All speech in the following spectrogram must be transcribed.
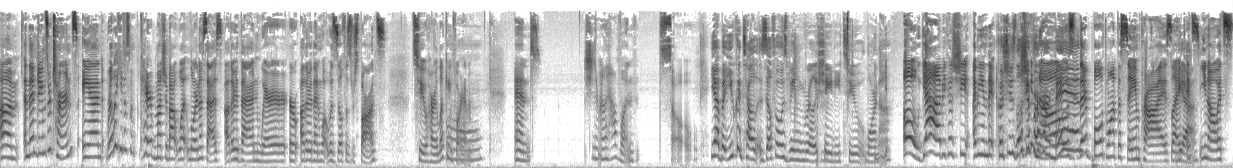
Um, and then James returns, and really he doesn't care much about what Lorna says, other than where or other than what was Zilpha's response to her looking for him, and she didn't really have one. So, Yeah, but you could tell Zilpha was being really shady to Lorna oh yeah, because she, I mean, because she's looking she for knows her man. they both want the same prize. Like Yeah. it's you know it's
